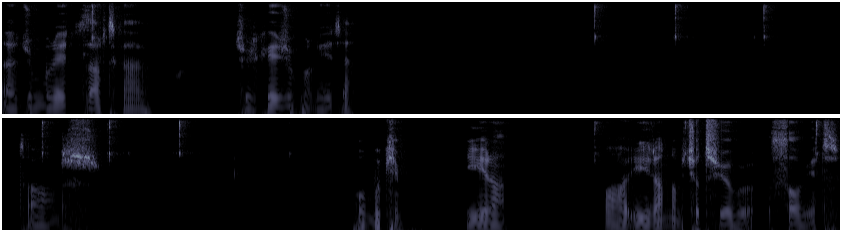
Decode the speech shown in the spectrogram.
Evet Cumhuriyetiz artık abi. Türkiye Cumhuriyeti. Tamamdır. Bu, bu kim? İran. Aha İran'la mı çatışıyor bu Sovyet?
